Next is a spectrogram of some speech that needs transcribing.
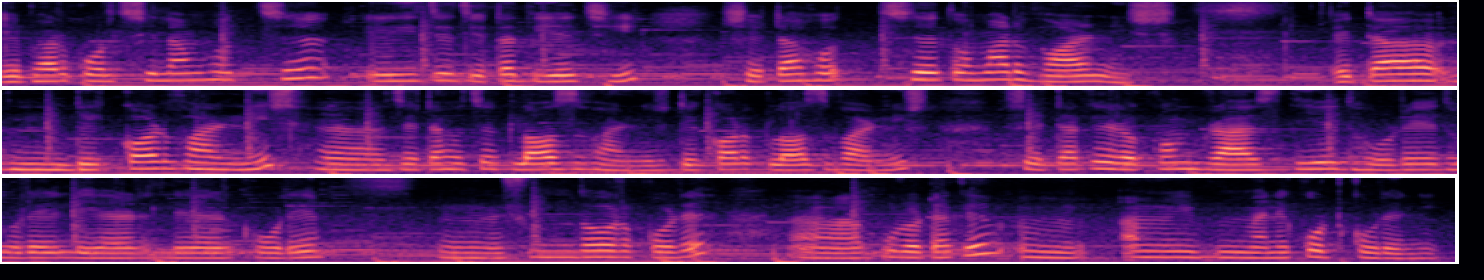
এবার করছিলাম হচ্ছে, এই যে যেটা দিয়েছি, সেটা হচ্ছে তোমার ভার্নিশ এটা ডেকর ভার্নিশ যেটা হচ্ছে gloss varnish decor gloss varnish সেটাকে এরকম ব্রাশ দিয়ে ধরে ধরে লেয়ার লেয়ার করে সুন্দর করে পুরোটাকে আমি মানে কোট করে নিই।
